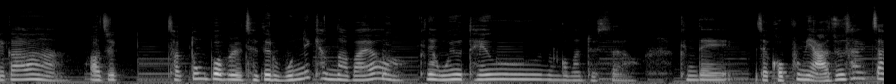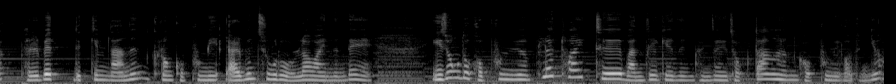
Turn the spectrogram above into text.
제가 아직 작동법을 제대로 못 익혔나 봐요. 그냥 우유 데우는 것만 됐어요. 근데 이제 거품이 아주 살짝 벨벳 느낌 나는 그런 거품이 얇은 층으로 올라와 있는데 이 정도 거품이면 플랫 화이트 만들기에는 굉장히 적당한 거품이거든요.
